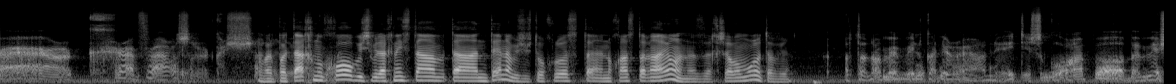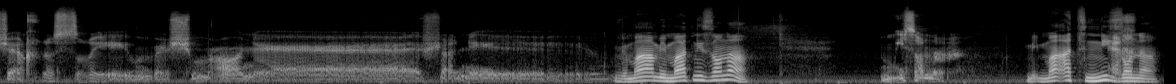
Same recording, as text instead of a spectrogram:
קבר זה קשה. אבל. פתחנו חור בשביל להכניס את את האנטנה בשביל שתוכלו לעשות, את הרעיון, אז עכשיו אמרו להיות אוויר. אתה לא מבין כנראה, אני הייתי סגורה פה במשך 28 שנים. ומה, ממה את ניזונה? מי שונא? ממה את ניזונה?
